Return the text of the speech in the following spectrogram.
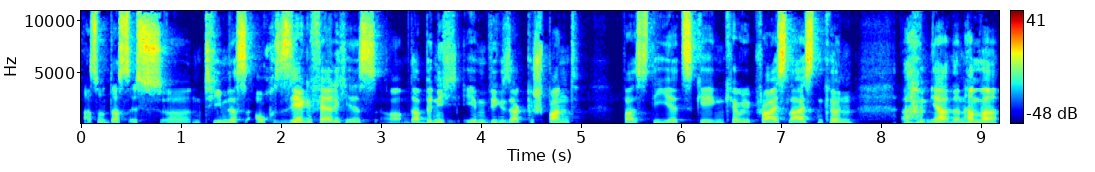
also das ist äh, ein Team, das auch sehr gefährlich ist. Äh, da bin ich eben, wie gesagt, gespannt, was die jetzt gegen Carey Price leisten können. Ähm, ja, dann haben wir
